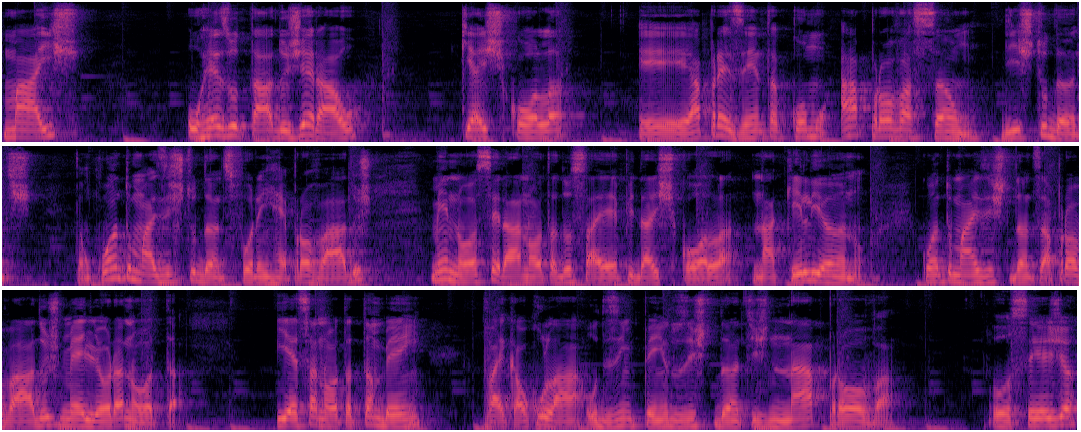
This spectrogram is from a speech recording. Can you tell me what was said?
mais o resultado geral que a escola é, apresenta como aprovação de estudantes. Então, quanto mais estudantes forem reprovados, menor será a nota do SAEP da escola naquele ano. Quanto mais estudantes aprovados, melhor a nota. E essa nota também vai calcular o desempenho dos estudantes na prova, ou seja,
